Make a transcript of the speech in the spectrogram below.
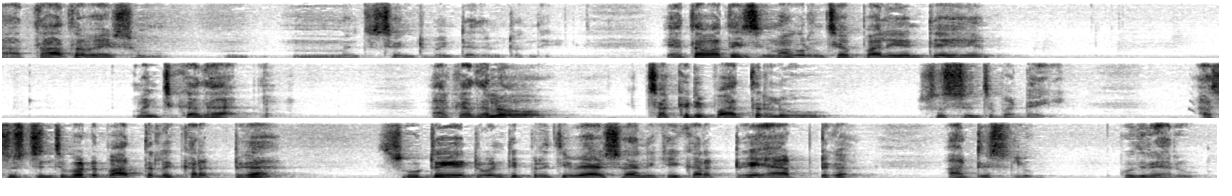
ఆ తాత వేషం మంచి సెంటిమెంట్ అది ఉంటుంది. యథావత ఈ సినిమా గురించి చెప్పాలి అంటే మంచి కథ. ఆ కథలో చక్కటి పాత్రలు సృష్టించబడ్డాయి. ఆ సృష్టించబడ్డ పాత్రలు కరెక్ట్గా సూట్ అయ్యేటువంటి ప్రతి వేషానికి కరెక్ట్గా యాప్ట్గా ఆర్టిస్టులు కుదిరారు.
